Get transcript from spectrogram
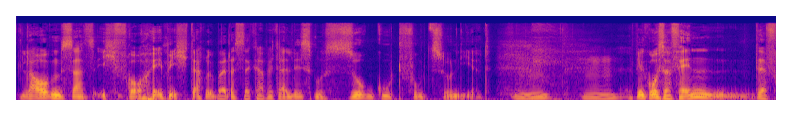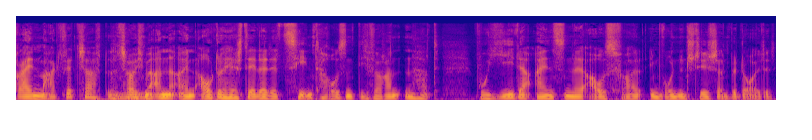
Glaubenssatz, ich freue mich darüber, dass der Kapitalismus so gut funktioniert. Mhm. Mhm. Ich bin großer Fan der freien Marktwirtschaft und dann schaue ich mir an, einen Autohersteller, der 10.000 Lieferanten hat, wo jeder einzelne Ausfall im Grunde einen Stillstand bedeutet.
